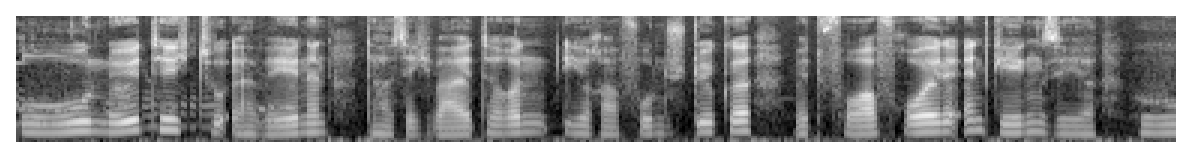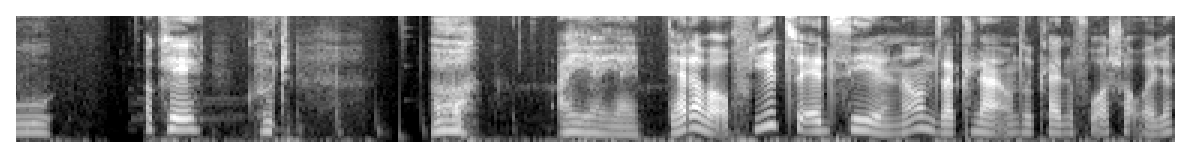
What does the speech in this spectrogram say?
Unnötig zu erwähnen, dass ich weiteren ihrer Fundstücke mit Vorfreude entgegensehe. Uh. Okay, gut. Oh. Eieiei. Der hat aber auch viel zu erzählen, ne? Unser Kle unsere kleine Forschereule.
